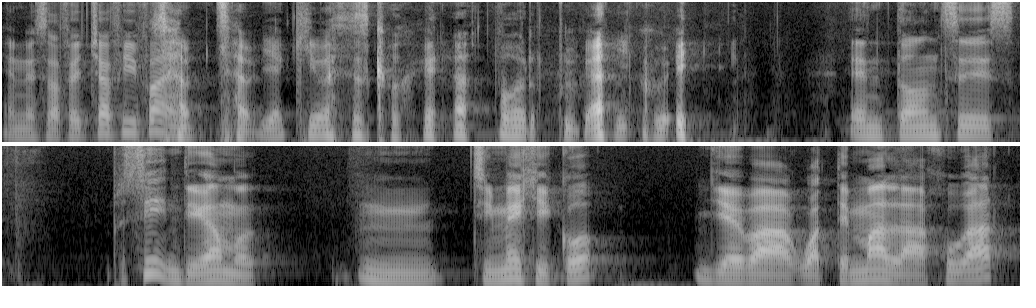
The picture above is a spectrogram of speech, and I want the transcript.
en esa fecha FIFA, Sab- Sabía que ibas a escoger a Portugal, güey. entonces, pues sí, digamos, mm, si México lleva a Guatemala a jugar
